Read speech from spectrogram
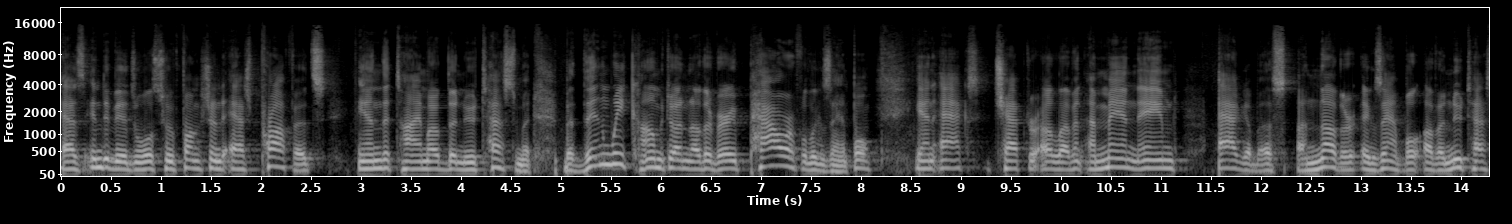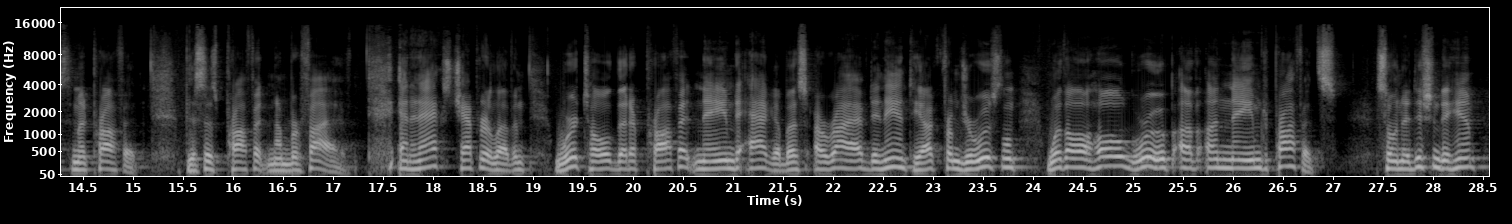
as individuals who functioned as prophets in the time of the New Testament. But then we come to another very powerful example in Acts chapter 11, a man named Agabus, another example of a New Testament prophet. This is prophet number five. And in Acts chapter 11, we're told that a prophet named Agabus arrived in Antioch from Jerusalem with a whole group of unnamed prophets. So, in addition to him,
